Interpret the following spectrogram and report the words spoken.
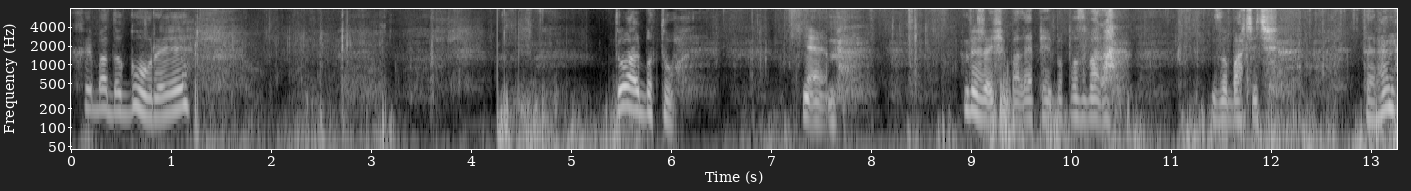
chyba do góry. Tu albo tu. Nie wiem. Wyżej chyba lepiej, bo pozwala zobaczyć teren.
